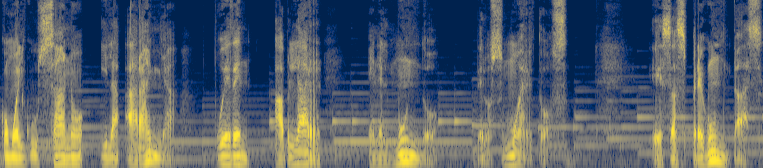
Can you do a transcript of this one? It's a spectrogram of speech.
como el gusano y la araña pueden hablar en el mundo de los muertos? Esas preguntas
